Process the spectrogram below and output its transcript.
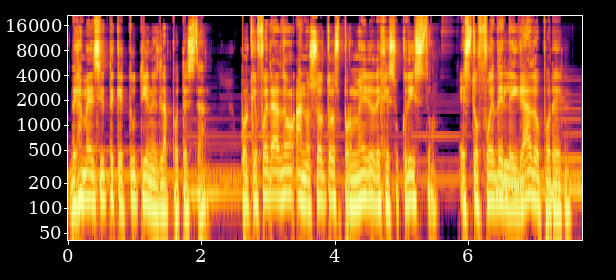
Déjame decirte que tú tienes la potestad, porque fue dado a nosotros por medio de Jesucristo. Esto fue delegado por Él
